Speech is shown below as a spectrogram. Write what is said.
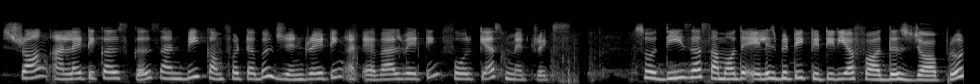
Strong analytical skills and be comfortable generating and evaluating forecast metrics so these are some of the eligibility criteria for this job role.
